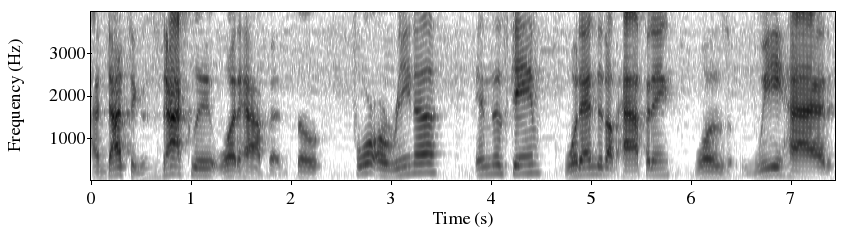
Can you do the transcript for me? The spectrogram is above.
And that's exactly what happened. So for Arena in this game, what ended up happening was we had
